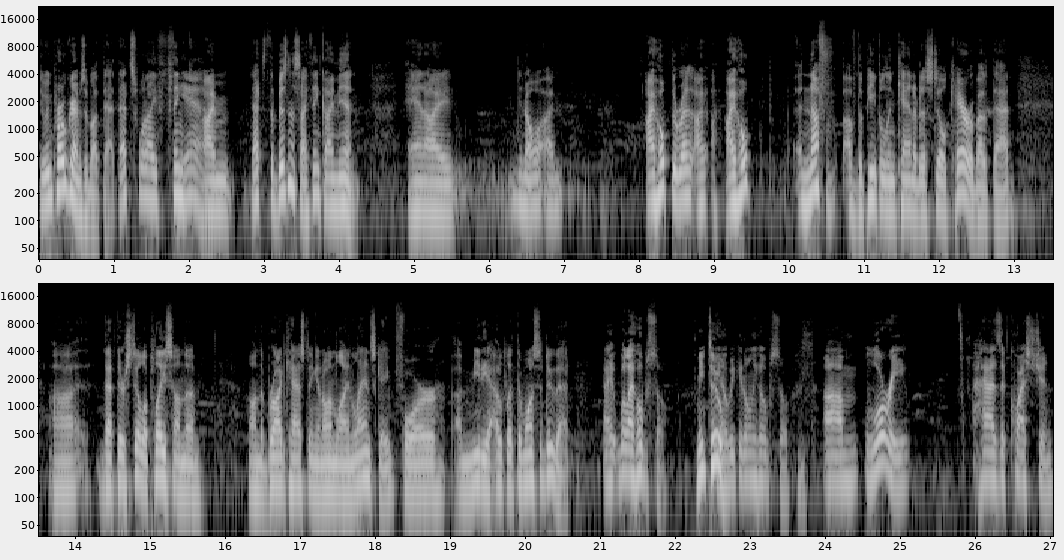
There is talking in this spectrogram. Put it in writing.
doing programs about that. That's what I think Yeah. I'm. That's the business I think I'm in, and I, you know, I'm. I hope the rest. I, I hope enough of the people in Canada still care about that. Uh, that there's still a place on the on the broadcasting and online landscape for a media outlet that wants to do that. I, well, I hope so. Me too. You know, we could only hope so. Um, Lori has a question.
